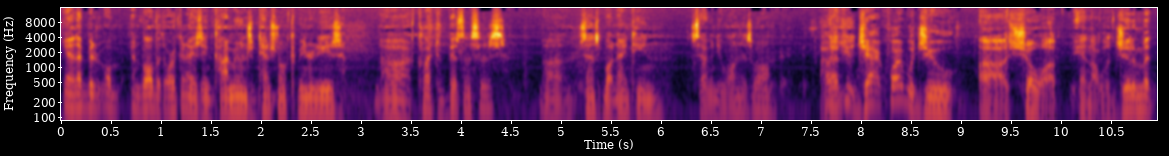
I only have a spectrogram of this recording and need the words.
Yeah, and I've been involved with organizing communes, intentional communities, uh, collective businesses uh, since about 1971 as well. Now, Jack, why would you uh, show up in a legitimate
